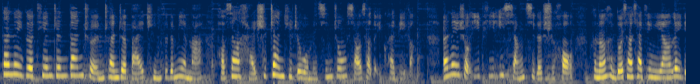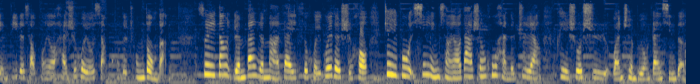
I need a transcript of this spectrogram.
但那个天真单纯、穿着白裙子的面麻，好像还是占据着我们心中小小的一块地方。而那首 EP 一响起的时候，可能很多像夏静一样泪点低的小朋友，还是会有想哭的冲动吧。所以，当原班人马再一次回归的时候，这一部心灵想要大声呼喊的质量，可以说是完全不用担心的。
